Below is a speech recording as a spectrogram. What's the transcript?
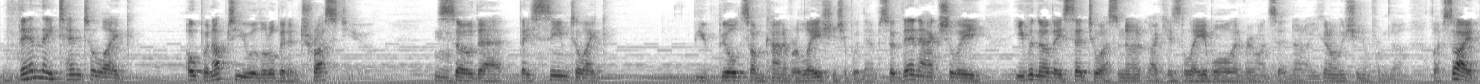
Then they tend to like open up to you a little bit and trust you, hmm. so that they seem to like you build some kind of relationship with them. So then actually, even though they said to us, no, like his label, and everyone said, no, no, you can only shoot him from the left side.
